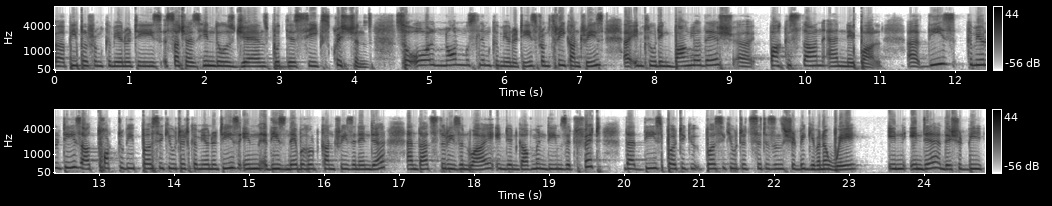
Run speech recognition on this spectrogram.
uh, people from communities such as Hindus, Jains, Buddhists, Sikhs, Christians. So, all non Muslim communities from three countries, uh, including Bangladesh. Pakistan and Nepal. Uh, these communities are thought to be persecuted communities in these neighborhood countries in India, and that's the reason why Indian government deems it fit that these persecu- persecuted citizens should be given a way in India and they should be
